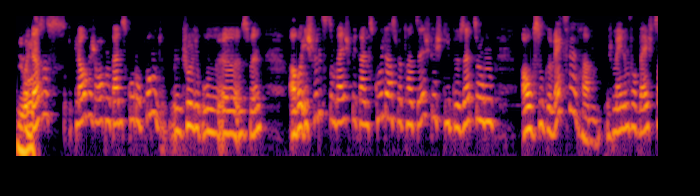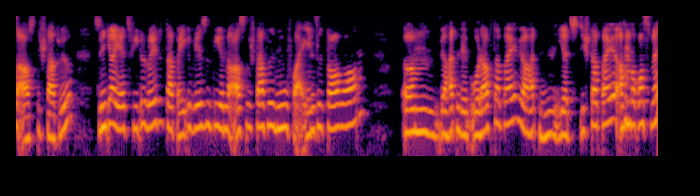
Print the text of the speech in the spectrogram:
Ja. Und das ist, glaube ich, auch ein ganz guter Punkt. Entschuldigung, äh, Sven. Aber ich finde es zum Beispiel ganz cool, dass wir tatsächlich die Besetzung auch so gewechselt haben. Ich meine, im Vergleich zur ersten Staffel sind ja jetzt viele Leute dabei gewesen, die in der ersten Staffel nur vereinzelt da waren. Ähm, wir hatten den Olaf dabei, wir hatten jetzt dich dabei, anderer Sven.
